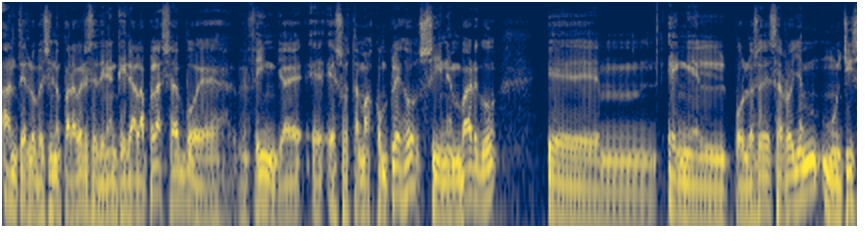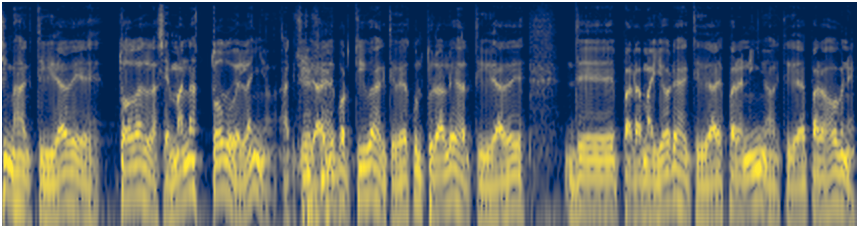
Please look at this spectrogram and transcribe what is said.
antes los vecinos para ver se tenían que ir a la plaza, pues en fin, ya eso está más complejo. Sin embargo, eh, en el pueblo se desarrollan muchísimas actividades todas las semanas, todo el año. Actividades deportivas, actividades culturales, actividades de, para mayores, actividades para niños, actividades para jóvenes.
